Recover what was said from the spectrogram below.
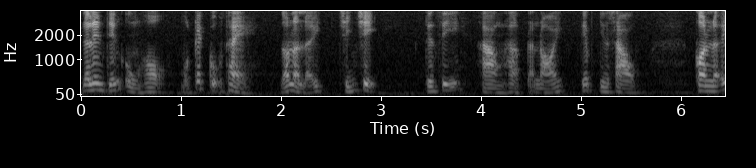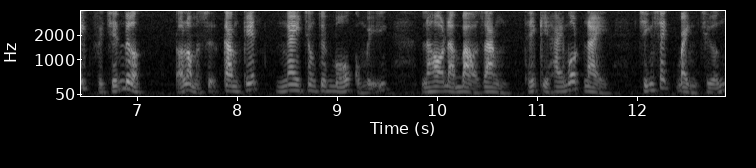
đã lên tiếng ủng hộ một cách cụ thể, đó là lợi ích chính trị. Tiến sĩ Hào Hợp đã nói tiếp như sau. Còn lợi ích về chiến lược, đó là một sự cam kết ngay trong tuyên bố của Mỹ là họ đảm bảo rằng thế kỷ 21 này chính sách bành trướng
